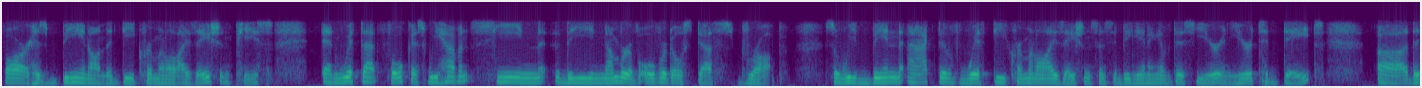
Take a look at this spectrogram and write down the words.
far has been on the decriminalization piece. And with that focus, we haven't seen the number of overdose deaths drop. So we've been active with decriminalization since the beginning of this year, and year to date, uh, the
